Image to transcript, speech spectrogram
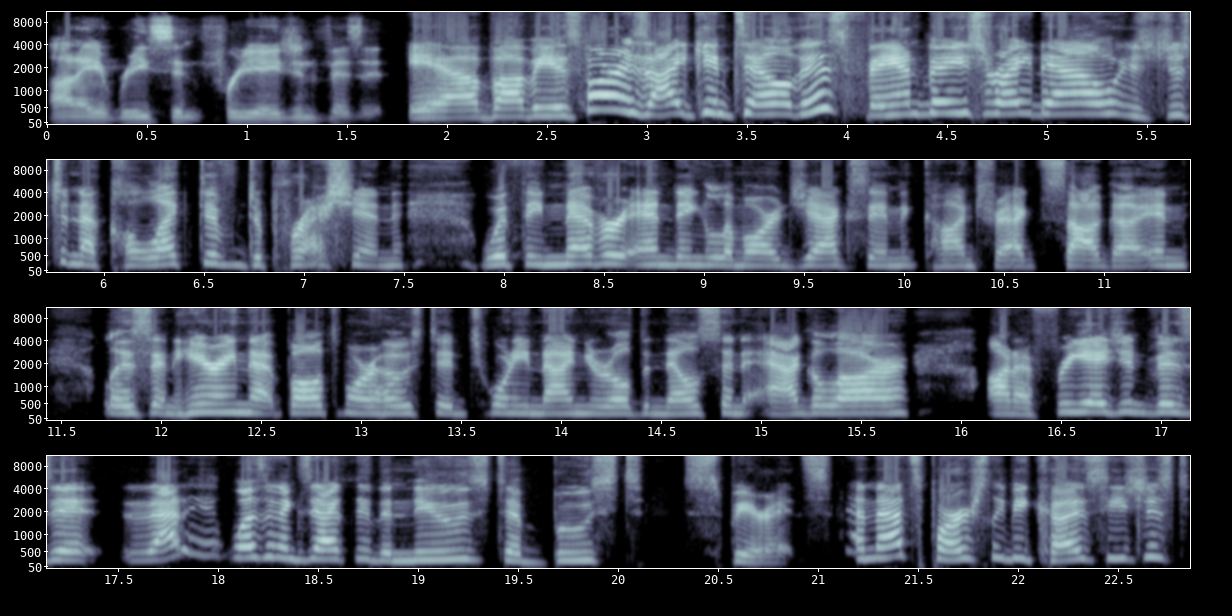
on a recent free agent visit. Yeah, Bobby, as far as I can tell, this fan base right now is just in a collective depression with the never ending Lamar Jackson contract saga. And listen, hearing that Baltimore hosted 29 year old Nelson Agholor on a free agent visit, that wasn't exactly the news to boost spirits. And that's partially because he's just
